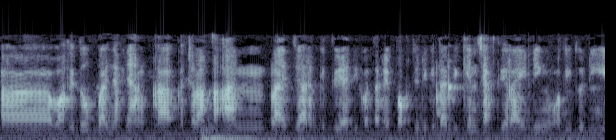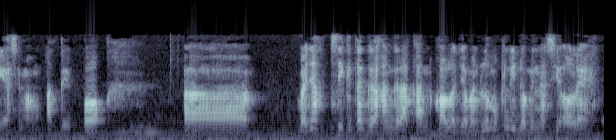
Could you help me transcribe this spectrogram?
uh, waktu itu banyaknya angka kecelakaan pelajar gitu ya di kota Depok. Jadi kita bikin safety riding waktu itu di SMA 4 Depok. Uh, banyak sih kita gerakan-gerakan. Kalau zaman dulu mungkin didominasi oleh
